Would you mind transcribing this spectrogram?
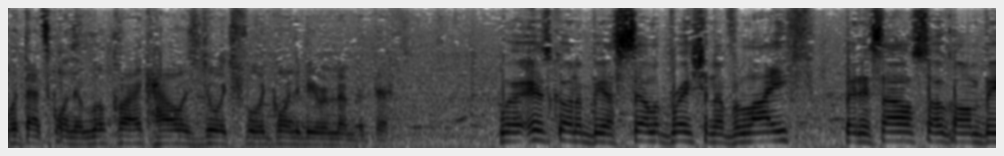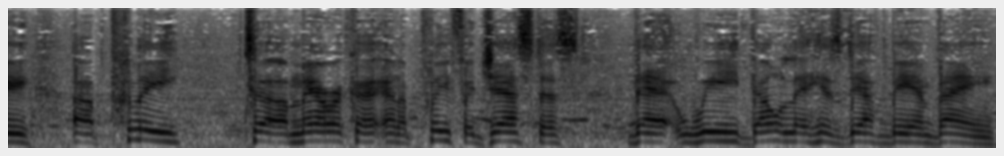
what that's going to look like? How is George Floyd going to be remembered there? Well, it's going to be a celebration of life, but it's also going to be a plea to America and a plea for justice that we don't let his death be in vain.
